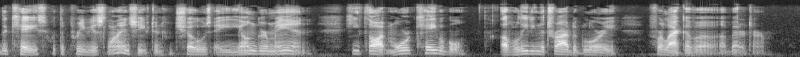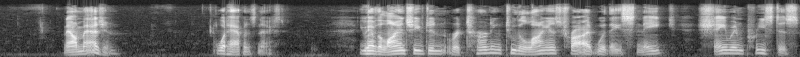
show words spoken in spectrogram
the case with the previous lion chieftain who chose a younger man he thought more capable of leading the tribe to glory, for lack of a, a better term. Now imagine what happens next. You have the lion chieftain returning to the lion's tribe with a snake shaman priestess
